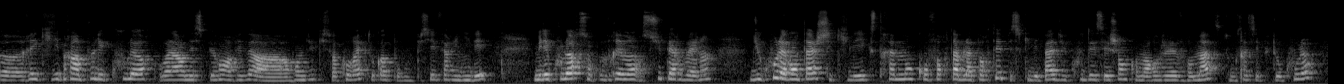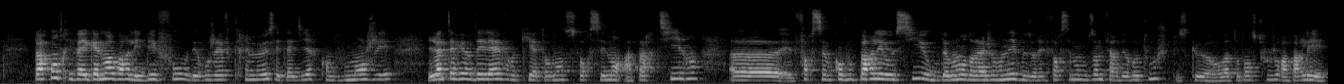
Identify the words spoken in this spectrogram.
euh, rééquilibrer un peu les couleurs. Voilà, en espérant arriver à un rendu qui soit correct quoi, pour que vous puissiez faire une idée. Mais les couleurs sont vraiment super belles. Hein. Du coup, l'avantage c'est qu'il est extrêmement confortable à porter puisqu'il n'est pas du coup desséchant comme un rouge à lèvres mat. Donc ça c'est plutôt cool. Par contre, il va également avoir les défauts des rouges à lèvres crémeux, c'est-à-dire quand vous mangez l'intérieur des lèvres qui a tendance forcément à partir. Euh, quand vous parlez aussi, au bout d'un moment dans la journée, vous aurez forcément besoin de faire des retouches, puisqu'on a tendance toujours à parler,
